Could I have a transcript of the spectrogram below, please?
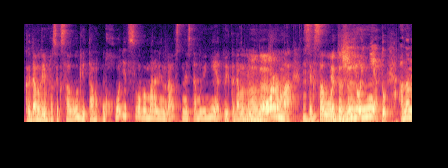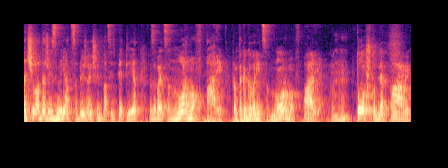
Когда мы говорим про сексологию, там уходит слово мораль и нравственность, там ее нету. И когда мы Ну говорим да. норма сексологии, Это же- ее нету. Она начала даже измеряться в ближайшие 25 лет. Называется норма в паре. Прям так и говорится, норма в паре. Мгм. То, что для пары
